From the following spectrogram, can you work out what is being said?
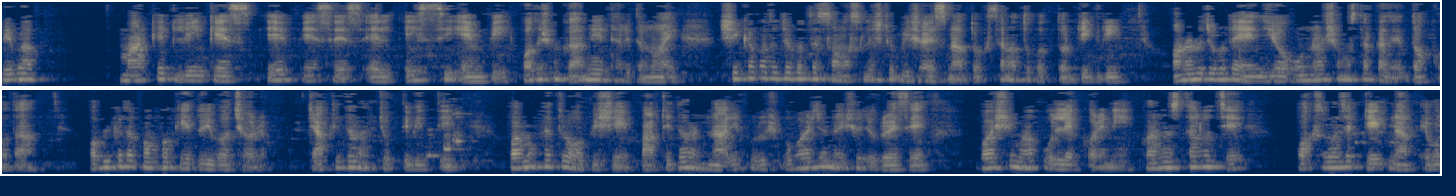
বিভাগ মার্কেট লিঙ্কেজ এফএসএসএল এইচসিএমপি পদসংখ্যা নির্ধারিত নয়। শিক্ষাগত যোগ্যতা সংশ্লিষ্ট বিষয়ে স্নাতক, স্নাতকোত্তর ডিগ্রি, অন্যান্য যোগ্যতা এনজিও, উন্নয়ন সংস্থার কাজে দক্ষতা। অভিজ্ঞতা কমপক্ষে দুই বছর। চাকরি ধরন চুক্তিভিত্তিক। কর্মক্ষেত্র অফিসে প্রার্থী ধরন নারী পুরুষ, উভয়ের জন্যই সুযোগ রয়েছে। বয়সীমা উল্লেখ করেনি। কর্মস্থল হচ্ছে কক্সবাজার, টেকনাফ এবং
